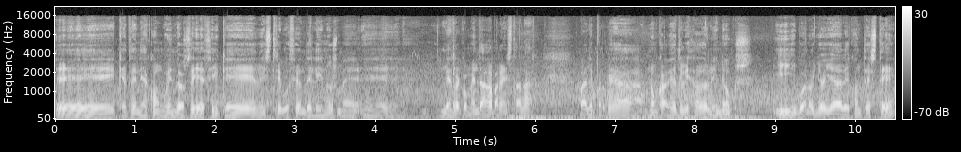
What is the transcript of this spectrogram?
eh, que tenía con Windows 10 y que distribución de Linux me, eh, le recomendaba para instalar, ¿vale? Porque nunca había utilizado Linux y bueno, yo ya le contesté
